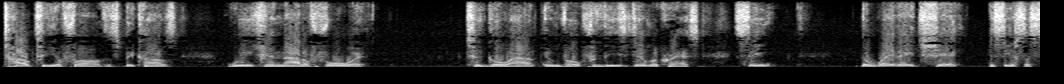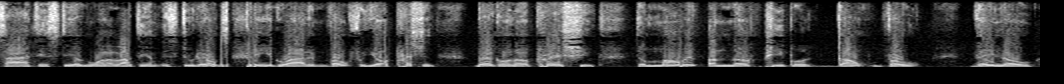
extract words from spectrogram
talk to your fathers because we cannot afford to go out and vote for these Democrats. See, the way they check and see if society is still going along with them is through their then you go out and vote for your oppression, they're going to oppress you. The moment enough people don't vote, they know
